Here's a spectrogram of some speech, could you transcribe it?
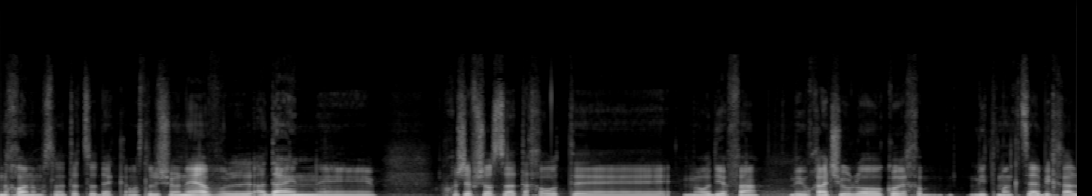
נכון, המסלול, אתה צודק, המסלול שונה, אבל עדיין אני חושב שעושה תחרות מאוד יפה, במיוחד שהוא לא כל כך מתמקצע בכלל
